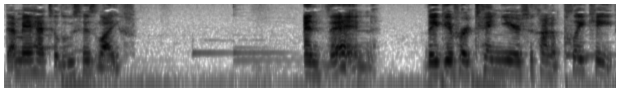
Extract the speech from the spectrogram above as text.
That man had to lose his life. And then they give her 10 years to kind of placate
